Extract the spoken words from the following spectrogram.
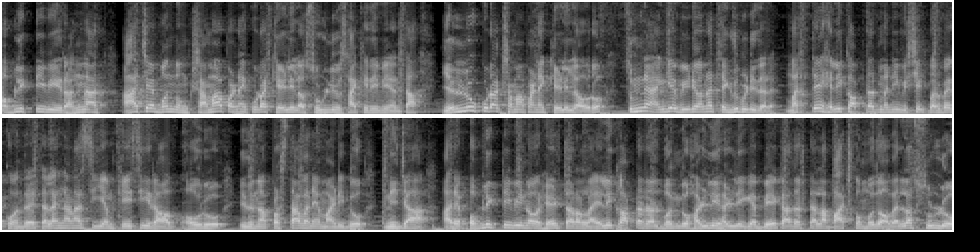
ಪಬ್ಲಿಕ್ ಟಿವಿ ರಂಗನಾಥ್ ಆಚೆ ಬಂದು ಒಂದು ಕ್ಷಮಾಪಣೆ ಕೂಡ ಕೇಳಿಲ್ಲ, ಸುಳ್ಳು ನ್ಯೂಸ್ ಹಾಕಿದ್ದೀವಿ ಅಂತ. ಎಲ್ಲೂ ಕೂಡ ಕ್ಷಮಾಪಣೆ ಕೇಳಿಲ್ಲ ಅವರು. ಸುಮ್ಮನೆ ಹಂಗೆ ವಿಡಿಯೋನ ತೆಗೆದುಬಿಟ್ಟಿದ್ದಾರೆ. ಮತ್ತೆ ಹೆಲಿಕಾಪ್ಟರ್ ಮನಿ ವಿಷಯಕ್ಕೆ ಬರಬೇಕು ಅಂದರೆ Telangana C M K C Rao ಅವರು ಇದನ್ನ ಪ್ರಸ್ತಾವನೆ ಮಾಡಿದ್ದು, ನಿಜ. ಆದರೆ ಪಬ್ಲಿಕ್ ಟಿವಿನವ್ರು ಹೇಳ್ತಾರಲ್ಲ ಹೆಲಿಕಾಪ್ಟರಲ್ಲಿ ಬಂದು ಹಳ್ಳಿ ಹಳ್ಳಿಗೆ ಬೇಕಾದಷ್ಟೆಲ್ಲ ಬಾಚ್ಕೊಬೋದು, ಅವೆಲ್ಲ ಸುಳ್ಳು.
